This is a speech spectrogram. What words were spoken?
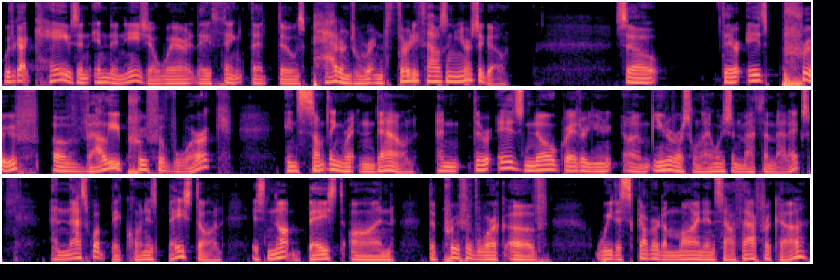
We've got caves in Indonesia where they think that those patterns were written 30,000 years ago. So there is proof of value, proof of work in something written down. And there is no greater um, universal language than mathematics. And that's what Bitcoin is based on. It's not based on the proof of work of we discovered a mine in South Africa,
